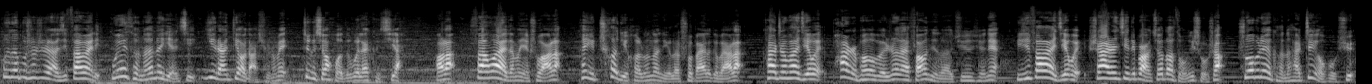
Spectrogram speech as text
不得不说这两集番外里猥琐男的演技依然吊打学生妹，这个小伙子未来可期啊！好了，番外咱们也说完了，可以彻底和轮到你了说拜了。个拜了。看正番结尾，怕是朋友们扔在房顶的剧情悬念，以及番外结尾杀人。接力棒交到总一手上，说不定可能还真有后续。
